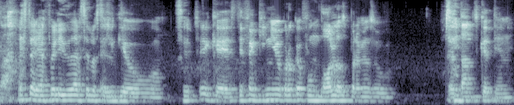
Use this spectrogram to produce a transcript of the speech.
Ah. Estaría feliz de dárselo a Stephen King. Hugo. Sí. que Stephen King yo creo que fundó los premios Hugo. De tantos que tiene.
